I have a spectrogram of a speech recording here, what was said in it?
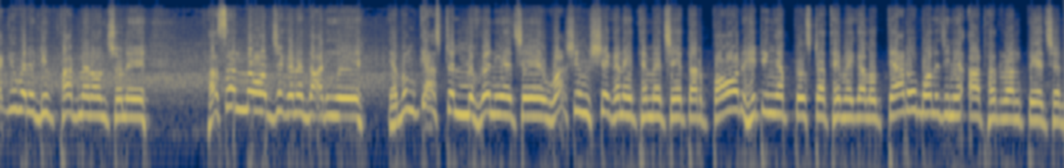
একেবারে ডিপ থার্ডম্যান অঞ্চলে হাসান নওয়াজ যেখানে দাঁড়িয়ে এবং ক্যাচটা লুভে নিয়েছে, ওয়াসিম সেখানেই থেমেছে, তারপর হিটিং অ্যাপ্রোচটা থেমে গেল। তেরো বলে যিনি আঠারো রান পেয়েছেন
